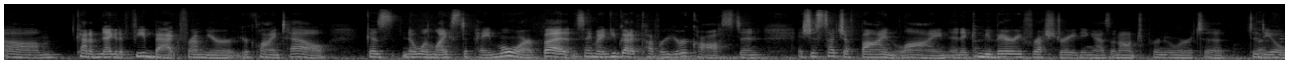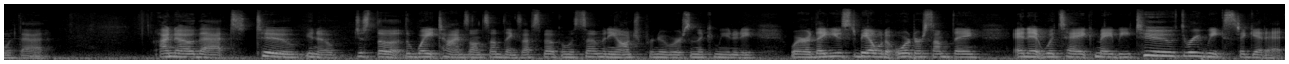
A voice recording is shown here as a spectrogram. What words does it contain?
um, kind of negative feedback from your your clientele because no one likes to pay more. But at the same time, you've got to cover your costs, and it's just such a fine line, and it can be very frustrating as an entrepreneur to to deal with that. I know that too. You know, just the the wait times on some things. I've spoken with so many entrepreneurs in the community where they used to be able to order something, and it would take maybe two, three weeks to get it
